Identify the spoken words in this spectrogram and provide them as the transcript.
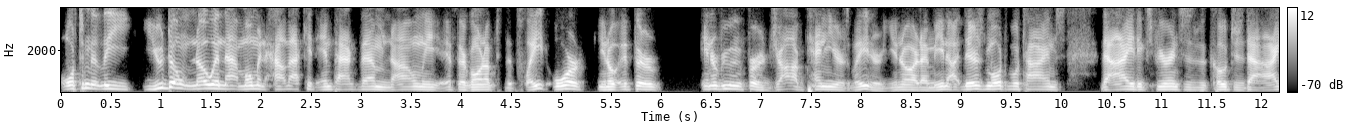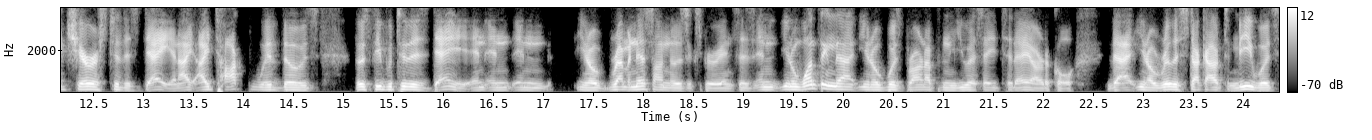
ultimately you don't know in that moment how that could impact them not only if they're going up to the plate or you know if they're interviewing for a job 10 years later you know what i mean? I, there's multiple times that i had experiences with coaches that i cherish to this day and i i talked with those those people to this day and and and you know reminisce on those experiences. And you know one thing that you know was brought up in the usa today article that you know really stuck out to me was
